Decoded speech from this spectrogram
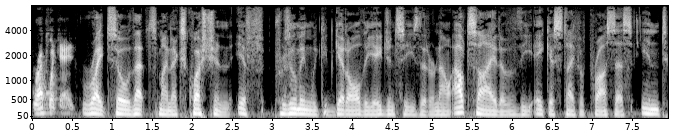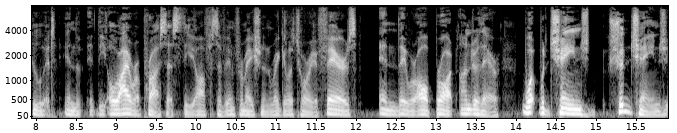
replicate. Right. So that's my next question. If presuming we could get all the agencies that are now outside of the ACUS type of process into it in the, the OIRA process, the Office of Information and Regulatory Affairs, and they were all brought under there. What would change, should change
